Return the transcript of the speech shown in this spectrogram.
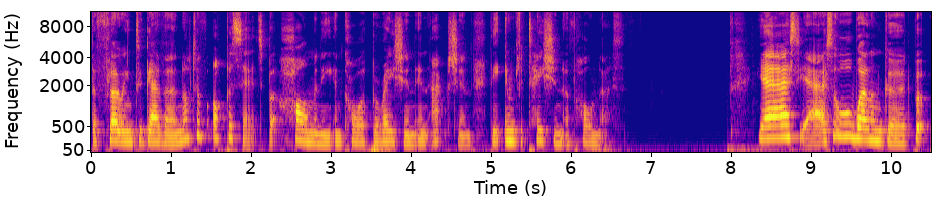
the flowing together not of opposites but harmony and cooperation in action, the invitation of wholeness. Yes, yes, all well and good, but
